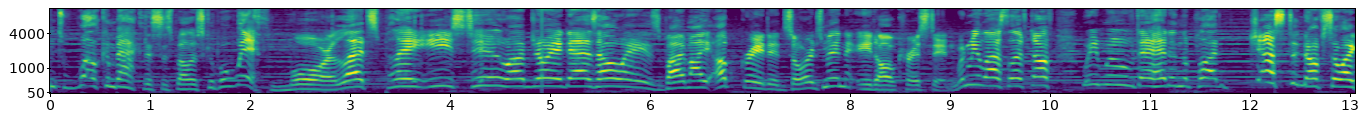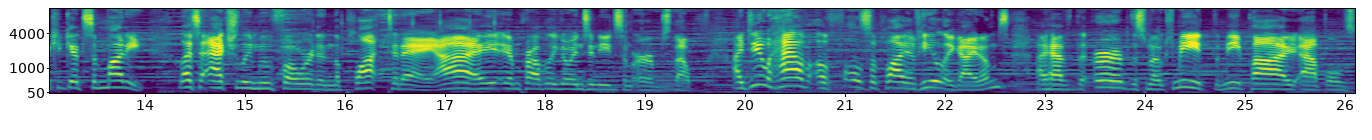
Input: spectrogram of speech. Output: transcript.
And welcome back. This is ballerscuba with more Let's Play Ys 2. I'm joined as always by my upgraded swordsman, Adol Christin. When we last left off, we moved ahead in the plot just enough so I could get some money. Let's actually move forward in the plot today. I am probably going to need some herbs though. I do have a full supply of healing items. I have the herb, the smoked meat, the meat pie, apples,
